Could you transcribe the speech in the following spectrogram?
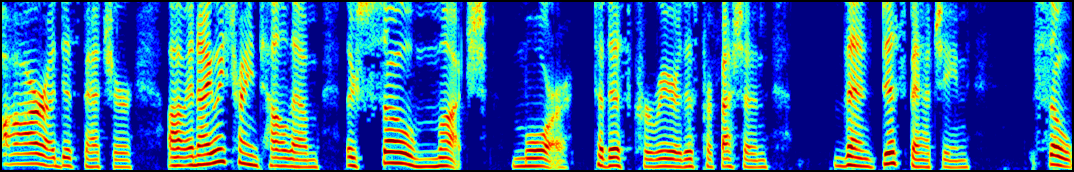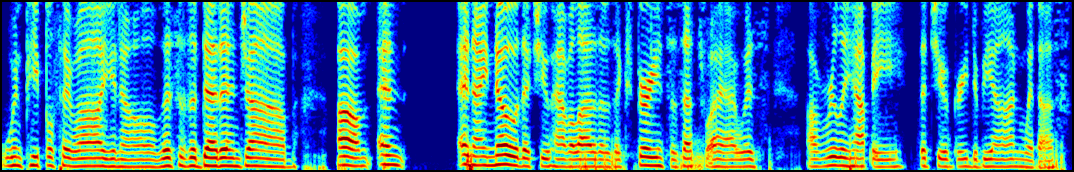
are a dispatcher. Um, and I always try and tell them there's so much more to this career, this profession than dispatching. So when people say, well, you know, this is a dead end job, um, and and I know that you have a lot of those experiences. That's why I was uh, really happy that you agreed to be on with us.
